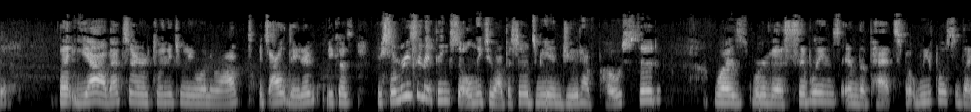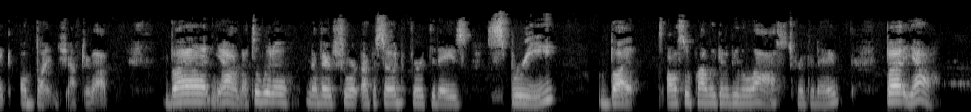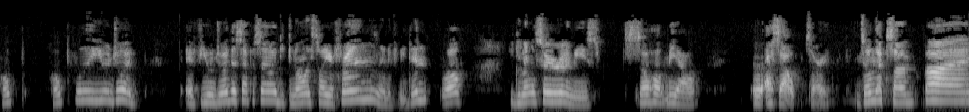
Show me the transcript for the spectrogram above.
but yeah, that's our 2021 wrap. It's outdated because for some reason it thinks the only two episodes me and Jude have posted was were the siblings and the pets, but we posted like a bunch after that. But yeah, that's a little another short episode for today's spree, but it's also probably going to be the last for today. But yeah, hope hopefully you enjoyed. If you enjoyed this episode, you can always tell your friends, and if you didn't, well, you can always tell your enemies. So help me out. Or us out, sorry. Until next time, bye!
